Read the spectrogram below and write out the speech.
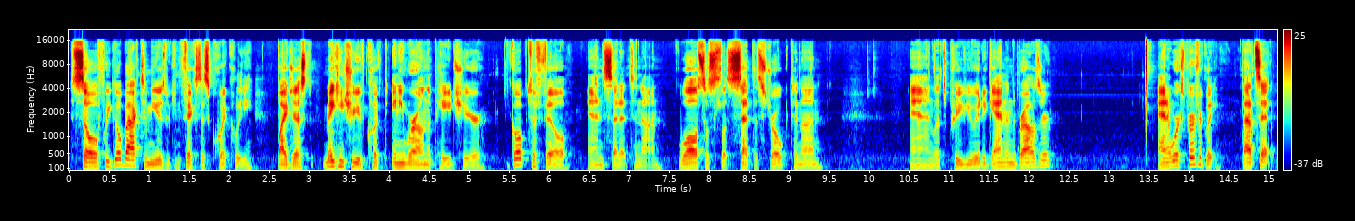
So if we go back to Muse, we can fix this quickly by just making sure you've clicked anywhere on the page here, go up to fill and set it to none. We'll also set the stroke to none. And let's preview it again in the browser. And it works perfectly. That's it.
